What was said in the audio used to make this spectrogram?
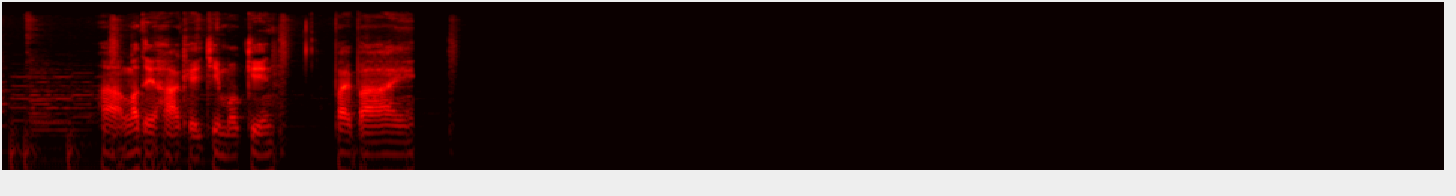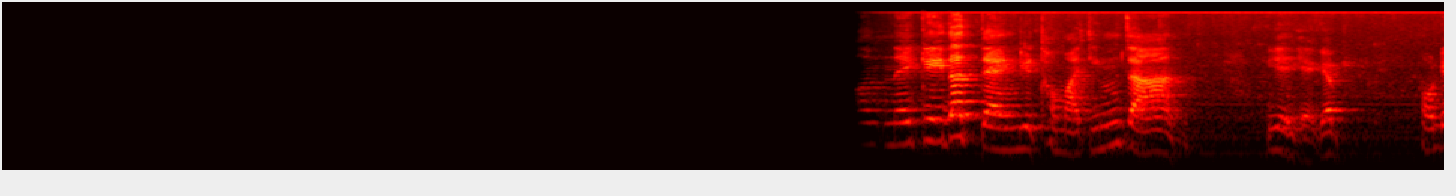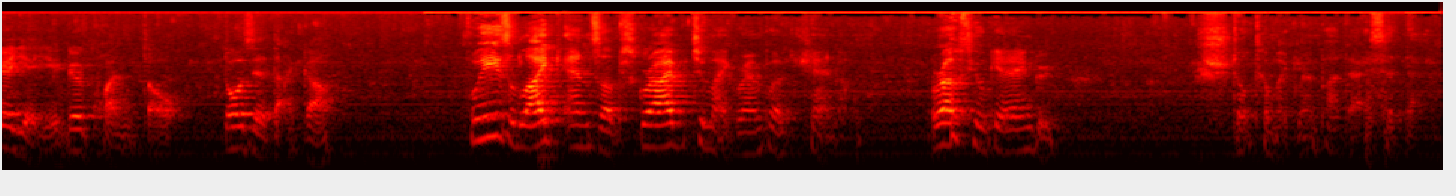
啊，我哋下期节目见，拜拜。你记得订阅同埋点赞，爷爷嘅我嘅爷爷嘅群組，多谢大家。Please like and subscribe to my grandpa's channel, or else he'll get angry. Shh, don't tell my grandpa that I said that.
